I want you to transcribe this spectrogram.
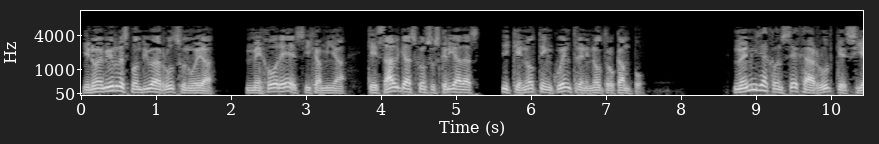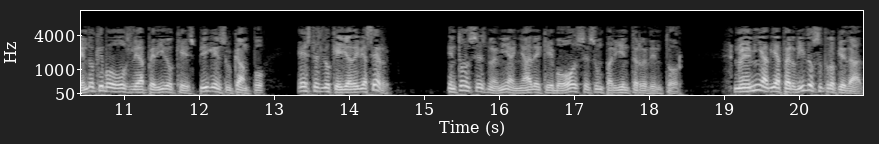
Y Noemí respondió a Ruth su nuera, Mejor es, hija mía, que salgas con sus criadas y que no te encuentren en otro campo. Noemí le aconseja a Ruth que siendo que Booz le ha pedido que espigue en su campo, esto es lo que ella debe hacer. Entonces Noemí añade que Booz es un pariente redentor. Noemí había perdido su propiedad.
